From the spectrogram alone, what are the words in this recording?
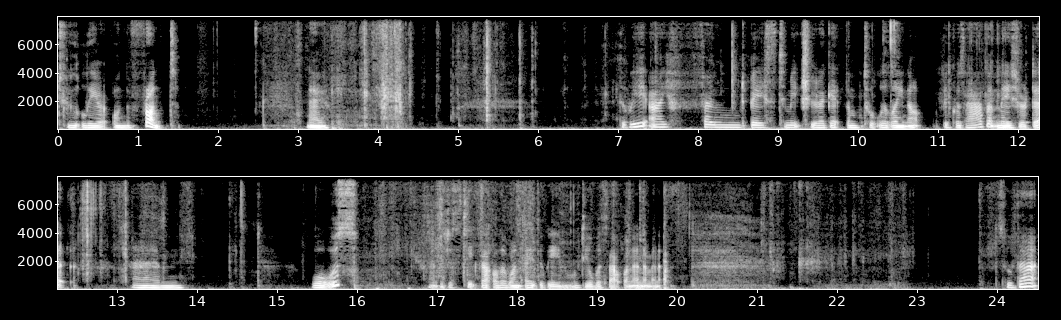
to layer on the front. Now, the way I found best to make sure I get them totally line up because I haven't measured it um, was, let me just take that other one out the way and we'll deal with that one in a minute. So that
